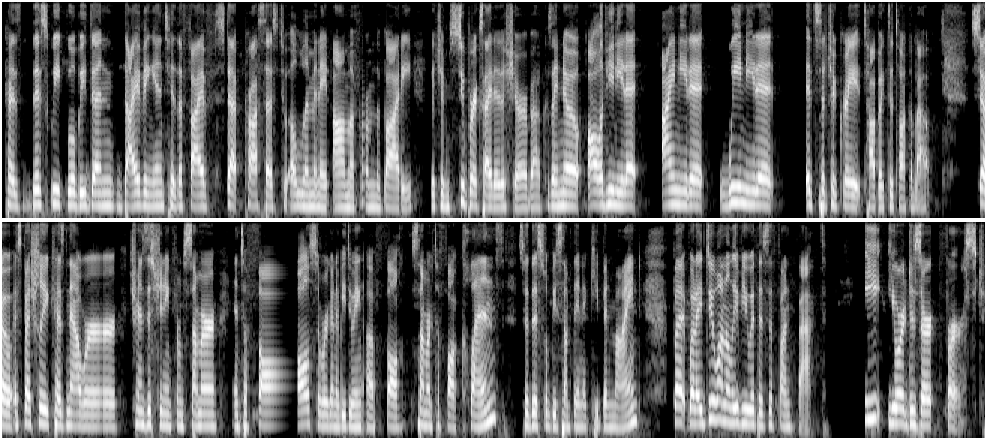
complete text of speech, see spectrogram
because this week we'll be then diving into the five step process to eliminate AMA from the body, which I'm super excited to share about because I know all of you need it. I need it. We need it. It's such a great topic to talk about. So, especially because now we're transitioning from summer into fall So, we're going to be doing a fall summer to fall cleanse. So this will be something to keep in mind. But what i do want to leave you with is a fun fact. Eat your dessert first.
